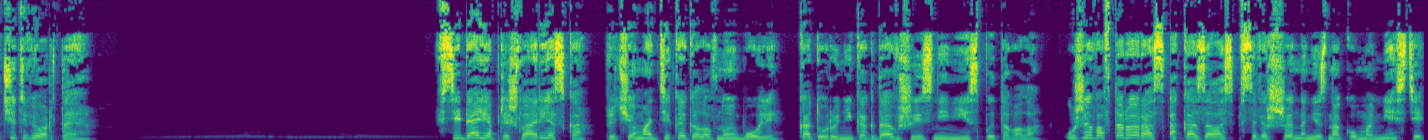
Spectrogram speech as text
четвертая. В себя я пришла резко, причем от дикой головной боли, которую никогда в жизни не испытывала. Уже во второй раз оказалась в совершенно незнакомом месте,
